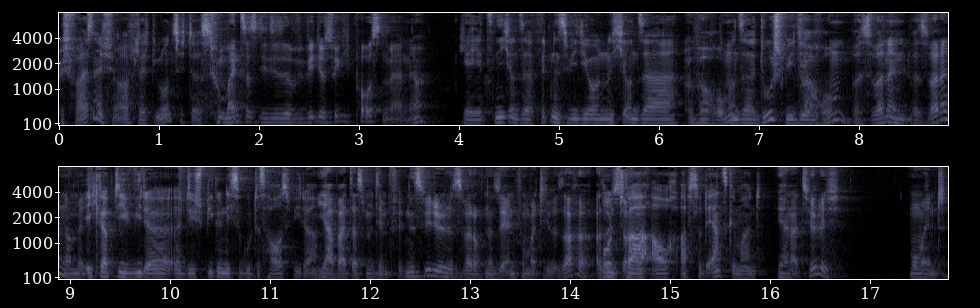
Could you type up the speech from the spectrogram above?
Ich weiß nicht, ja, vielleicht lohnt sich das. du meinst, dass die diese Videos wirklich posten werden, ja? Ja, jetzt nicht unser Fitnessvideo und nicht unser, Warum? unser Duschvideo. Warum? Was war denn, was war denn damit? Ich glaube, die wieder, äh, die spiegeln nicht so gut das Haus wieder. ja, aber das mit dem Fitnessvideo, das war doch eine sehr informative Sache. Also und war Auch, auch absolut ernst gemeint. ja, natürlich. Moment.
